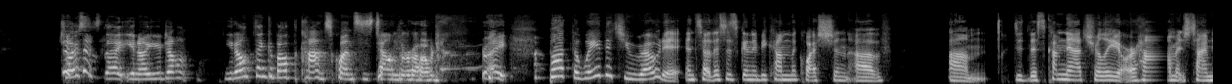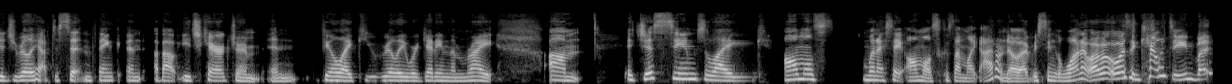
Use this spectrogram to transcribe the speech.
choices that you know you don't you don't think about the consequences down the road. Right. But the way that you wrote it and so this is going to become the question of um, did this come naturally or how much time did you really have to sit and think and about each character and, and feel like you really were getting them right um, it just seemed like almost when I say almost, because I'm like, I don't know every single one. I wasn't counting, but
